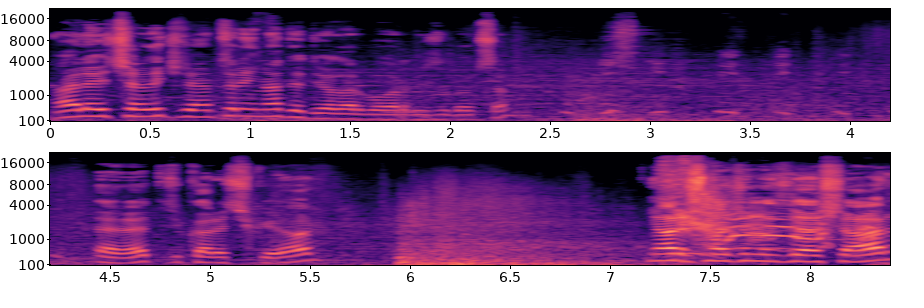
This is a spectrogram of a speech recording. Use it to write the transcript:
Hala içerideki jeneratöre inat ediyorlar bu arada %90. Evet yukarı çıkıyor. Yarışmacımız Yaşar.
